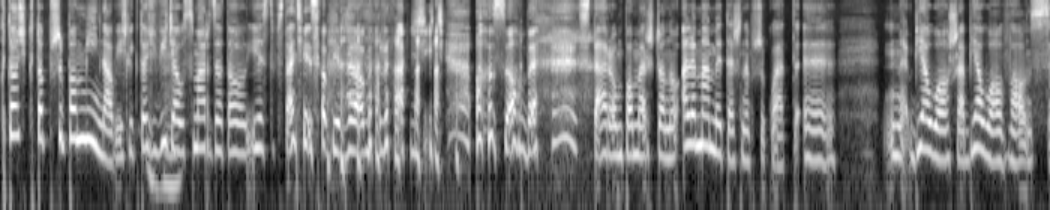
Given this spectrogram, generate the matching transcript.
Ktoś, kto przypominał. Jeśli ktoś mhm. widział smardza, to jest w stanie sobie wyobrazić osobę starą, pomarszczoną. Ale mamy też na przykład... E, białosza, białowąs.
